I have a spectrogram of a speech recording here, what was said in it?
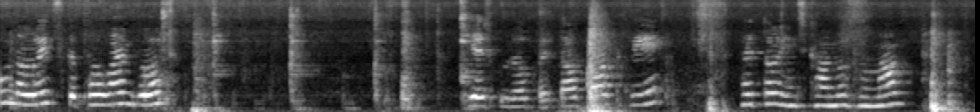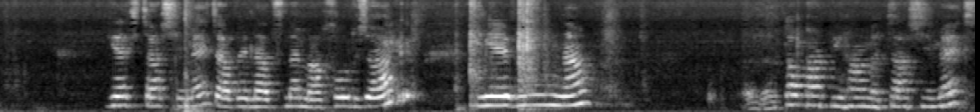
ու նորից կթողեմ, որ երկու րոպե տապակվի, հետո ինչքան ուզում եմ ես ճաշի մեջ ավելացնեմ ախորժակ, միևնույնն է տոմատի համը ճաշի մեջ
